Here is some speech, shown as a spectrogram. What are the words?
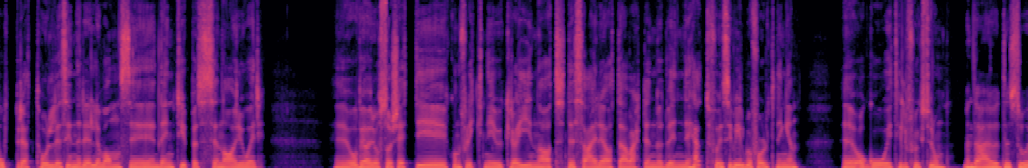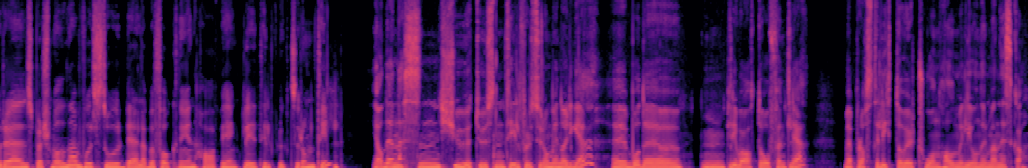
opprettholder sin relevans i den type scenarioer. Og vi har også sett i konflikten i Ukraina at dessverre at det har vært en nødvendighet for sivilbefolkningen å gå i tilfluktsrom. Men det er jo det store spørsmålet, da. Hvor stor del av befolkningen har vi egentlig tilfluktsrom til? Ja, det er nesten 20 000 tilfluktsrom i Norge, både mm, private og offentlige, med plass til litt over 2,5 millioner mennesker.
